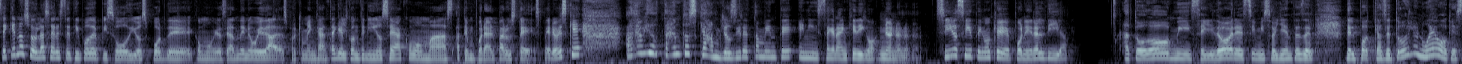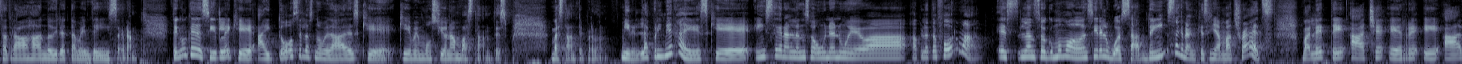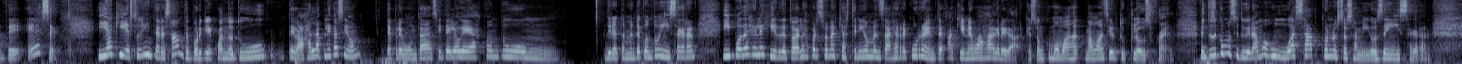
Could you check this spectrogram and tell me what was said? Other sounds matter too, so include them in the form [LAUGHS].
Sé que no suelo hacer este tipo de episodios por de como que sean de novedades, porque me encanta que el contenido sea como más atemporal para ustedes, pero es que han habido tantos cambios directamente en Instagram que digo, no, no, no, no, sí o sí tengo que poner al día a todos mis seguidores y mis oyentes del, del, podcast, de todo lo nuevo que está trabajando directamente en Instagram. Tengo que decirle que hay dos de las novedades que, que me emocionan bastantes, bastante. Perdón. Miren, la primera es que Instagram lanzó una nueva plataforma es, lanzó, como vamos a decir, el WhatsApp de Instagram que se llama Threads, ¿vale? T-H-R-E-A-D-S. Y aquí esto es interesante porque cuando tú te bajas la aplicación, te pregunta si te logueas con tu directamente con tu Instagram y puedes elegir de todas las personas que has tenido mensajes recurrentes a quienes vas a agregar, que son como más, vamos a decir, tu close friend. Entonces, como si tuviéramos un WhatsApp con nuestros amigos de Instagram.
